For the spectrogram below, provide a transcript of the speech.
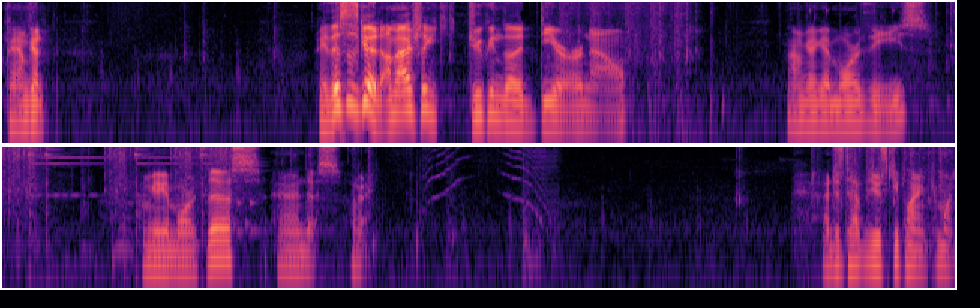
Okay, I'm good. Okay, this is good. I'm actually juking the deer now. I'm gonna get more of these. I'm gonna get more of this and this. Okay. I just have to just keep playing. Come on.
